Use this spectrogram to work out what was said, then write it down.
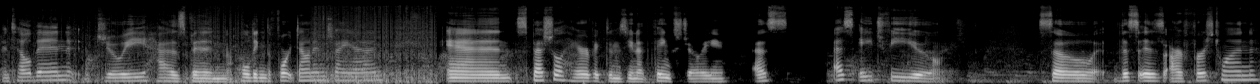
Until then, Joey has been holding the fort down in Cheyenne and Special Hair Victims Unit. Thanks, Joey. S SHVU. So this is our first one,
